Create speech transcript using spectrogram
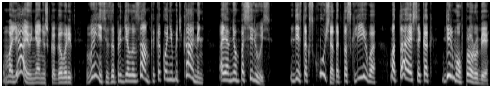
Умоляю, нянюшка говорит, вынеси за пределы замка какой-нибудь камень, а я в нем поселюсь. Здесь так скучно, так тоскливо, мотаешься, как дерьмо в проруби.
